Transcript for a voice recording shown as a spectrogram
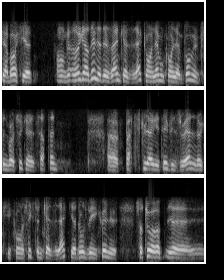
d'abord, qui a. On, regardez le design Cadillac, qu'on l'aime ou qu'on l'aime pas, mais c'est une voiture qui a une certaine euh, particularité visuelle, là, qui- qu'on sait que c'est une Cadillac. Il y a d'autres véhicules, euh, surtout euh,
